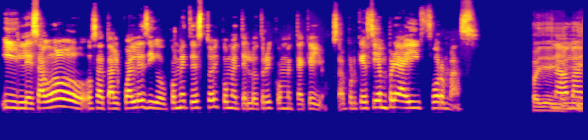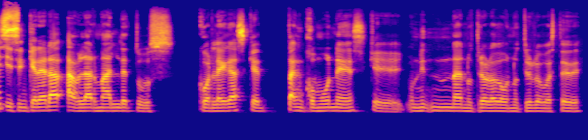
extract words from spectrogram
y les hago, o sea, tal cual les digo, cómete esto y cómete el otro y cómete aquello, o sea, porque siempre hay formas. Oye, y, sin querer hablar mal de tus colegas, que tan común es que una nutrióloga o un nutriólogo esté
